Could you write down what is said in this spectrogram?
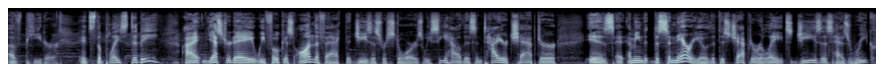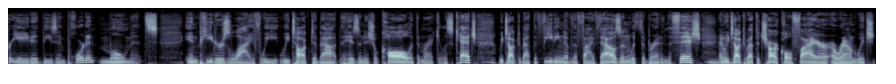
of Peter. It's the place to be. I yesterday we focused on the fact that Jesus restores. We see how this entire chapter is I mean the, the scenario that this chapter relates, Jesus has recreated these important moments in Peter's life. We we talked about his initial call at the miraculous catch. We talked about the feeding of the 5000 with the bread and the fish, mm-hmm. and we talked about the charcoal fire around which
